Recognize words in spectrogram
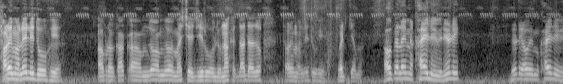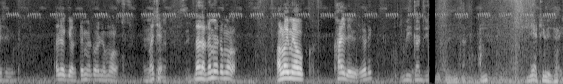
થાળીમાં લઈ લીધું છે. આપણા કાકા આમ જો આમ જો માછે જીરું ઓલું નાખે દાદા જો થાળીમાં લીધું છે વચ્ચેમાં હવે પહેલાં મેં ખાઈ લેવી રેડી રેડી હવે એમ ખાઈ લેવી છે. એટલે ગયેલ ટમેટો એટલે મોળો. માછે દાદા ટમેટો મોળો. હાલો મેં આવો ખાઈ લેવી. રેડી બે ઠીલી થાય.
